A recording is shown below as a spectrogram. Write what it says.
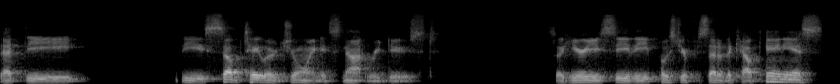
that the the subtalar joint it's not reduced. So here you see the posterior facet of the calcaneus,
